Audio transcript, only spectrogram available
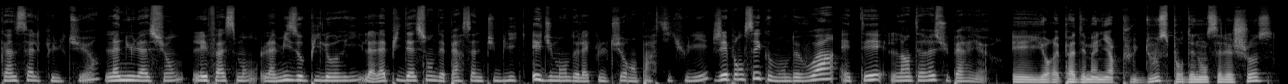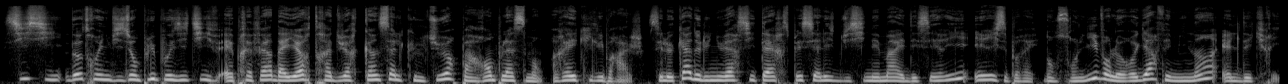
cancel culture, l'annulation, l'effacement, la mise au pilori, la lapidation des personnes publiques et du monde de la culture en particulier, j'ai pensé que mon devoir était l'intérêt supérieur. Et il y aurait pas des manières plus douces pour dénoncer les choses? Si, si, d'autres ont une vision plus positive et préfèrent d'ailleurs traduire cancel culture par remplacement, rééquilibrage. C'est le cas de l'universitaire spécialiste du cinéma et des séries, Iris Bray. Dans son livre Le regard féminin, elle décrit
